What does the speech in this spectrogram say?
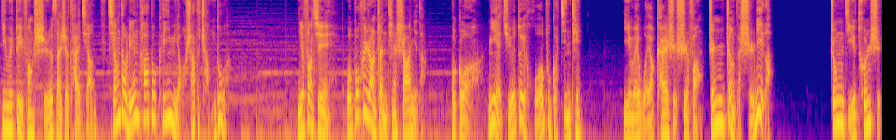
因为对方实在是太强，强到连他都可以秒杀的程度啊！你放心，我不会让战天杀你的，不过你也绝对活不过今天，因为我要开始释放真正的实力了——终极吞噬。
